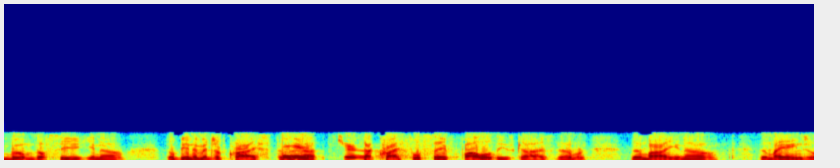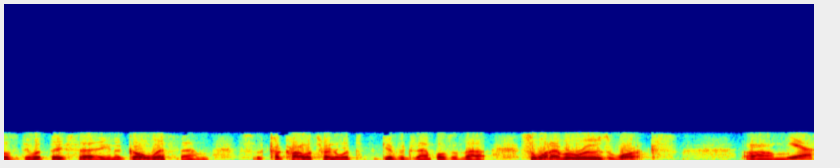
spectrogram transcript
Boom! They'll see, you know, there'll be an image of Christ, and then It is that true. that Christ will say, "Follow these guys. They're they're my you know they're my angels. Do what they say. You know, go with them." So Ca- Karla Turner would give examples of that. So whatever ruse works. Um, Yeah.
